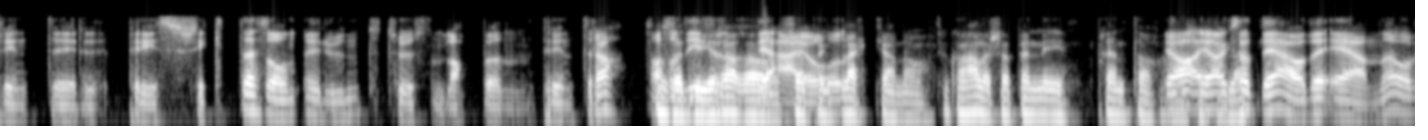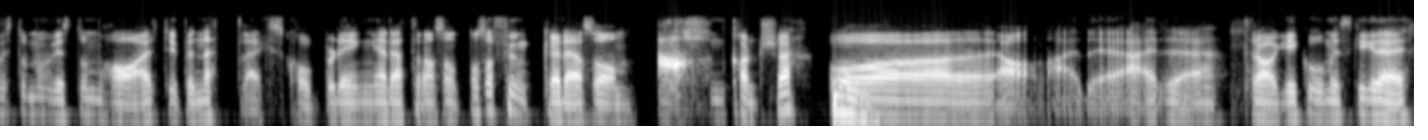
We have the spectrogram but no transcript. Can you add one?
hjemmeprinterprissjiktet. Sånn rundt tusenlappen-printere. Sånn Altså, det er dyrere å er kjøpe jo en enn Du kan heller kjøpe en ny printer. ja, ja? Det er jo det ene. Og hvis de, hvis de har type nettverkskobling eller et eller annet sånt, så funker det sånn ah, kanskje. Mm. Og ja, nei, det er eh, tragikomiske greier.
